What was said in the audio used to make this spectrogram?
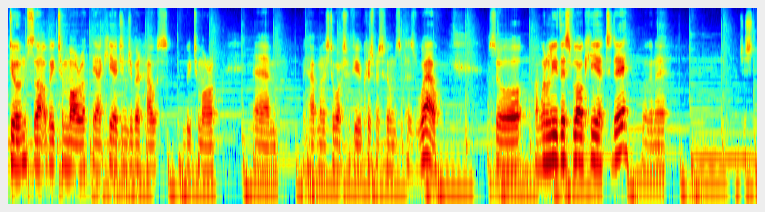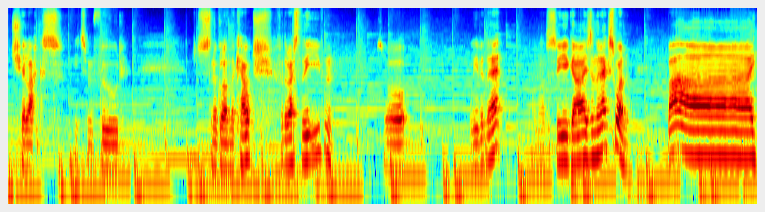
done, so that'll be tomorrow. The IKEA gingerbread house will be tomorrow. Um, we have managed to watch a few Christmas films as well. So I'm going to leave this vlog here today. We're going to just chillax, eat some food, snuggle on the couch for the rest of the evening. So leave it there, and I'll see you guys in the next one. Bye!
